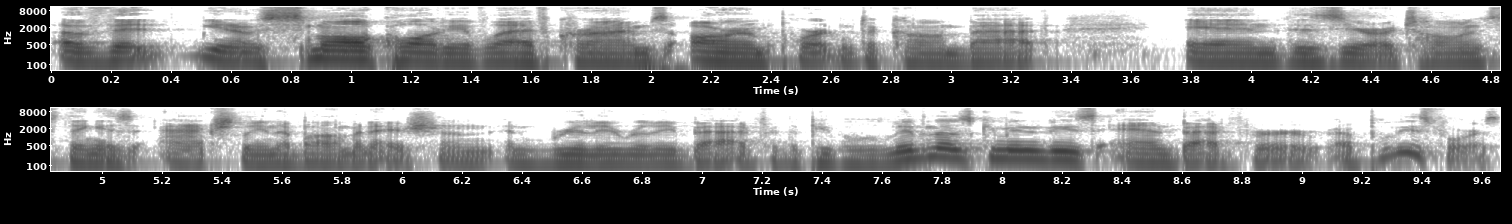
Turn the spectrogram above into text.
of that you know small quality of life crimes are important to combat. And the zero tolerance thing is actually an abomination and really, really bad for the people who live in those communities and bad for a police force.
